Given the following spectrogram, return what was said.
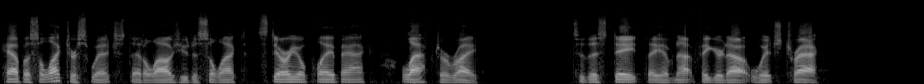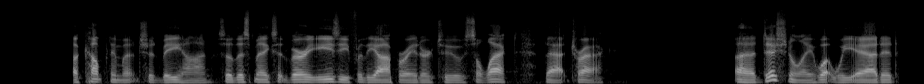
have a selector switch that allows you to select stereo playback, left or right. To this date, they have not figured out which track accompaniment should be on, so this makes it very easy for the operator to select that track. Additionally, what we added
